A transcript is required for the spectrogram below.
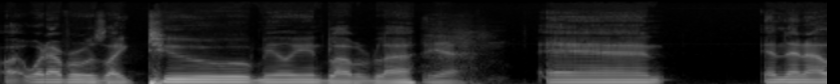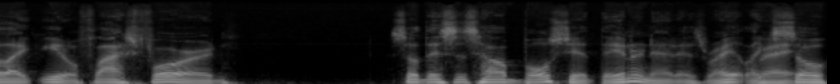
uh, whatever it was like 2 million blah blah blah Yeah. and and then I like, you know, flash forward so this is how bullshit the internet is, right? Like Right. so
